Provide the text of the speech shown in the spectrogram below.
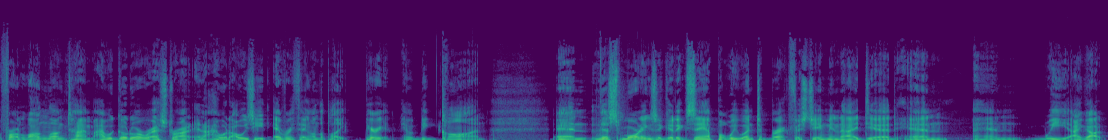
For a long, long time, I would go to a restaurant and I would always eat everything on the plate. Period. It would be gone. And this morning's a good example. We went to breakfast, Jamie and I did, and and we I got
